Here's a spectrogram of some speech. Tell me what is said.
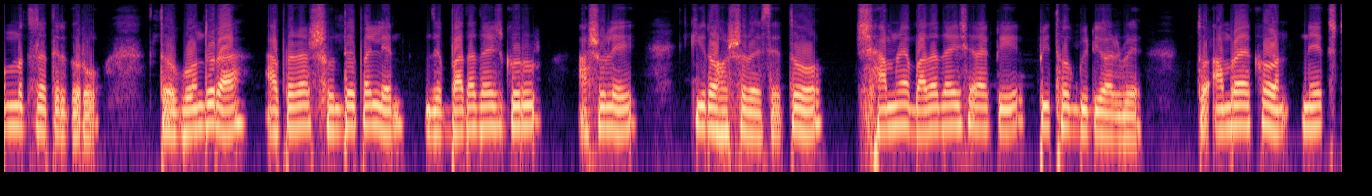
উন্নত জাতের গরু। তো বন্ধুরা, আপনারা শুনতে পারলেন যে বাদাদাইশ গরুর আসলে কি রহস্য রয়েছে। তো সামনে বাদাদাইশের একটি পৃথক ভিডিও আসবে। তো আমরা এখন নেক্সট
